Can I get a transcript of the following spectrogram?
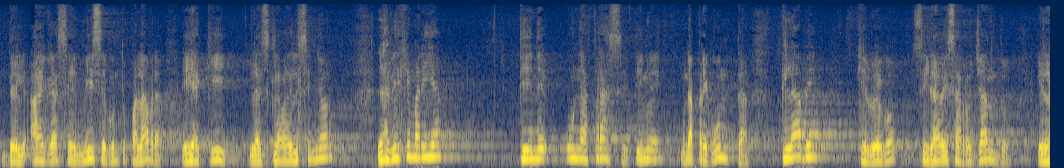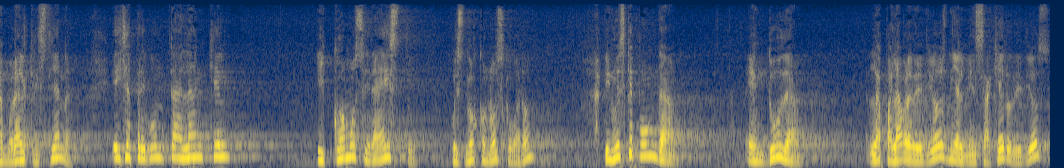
del hágase en mí según tu palabra, y aquí la esclava del Señor, la Virgen María tiene una frase, tiene una pregunta clave que luego se irá desarrollando en la moral cristiana. Ella pregunta al ángel, ¿y cómo será esto? Pues no conozco varón. Y no es que ponga en duda la palabra de Dios ni al mensajero de Dios,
